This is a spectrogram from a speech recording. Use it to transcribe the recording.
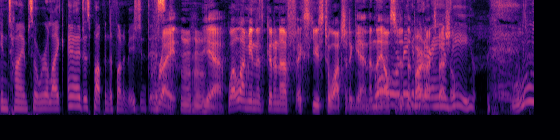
in time. So we are like, eh, just pop in the Funimation disc. Right. Yeah. Well, I mean, it's good enough excuse to watch it again, and they Or- also or did the another Bardock special. Ooh,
